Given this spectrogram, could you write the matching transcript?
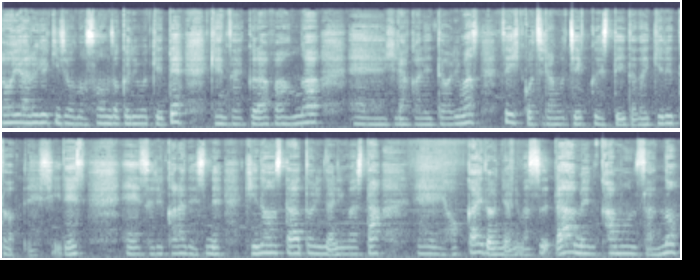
ロイヤル劇場の存続に向けて、現在クラファンが、えーー、開かれております。ぜひこちらもチェックしていただけると嬉しいです。えー、それからですね、昨日スタートになりました、えー、北海道にありますラーメンカモンさんの、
